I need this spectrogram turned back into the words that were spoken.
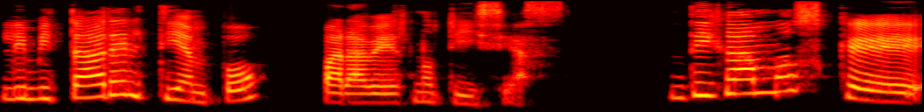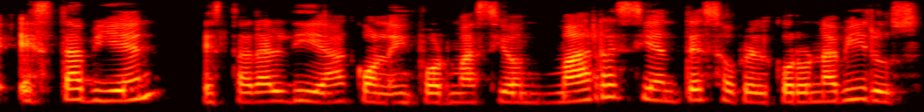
Limitar el tiempo para ver noticias. Digamos que está bien estar al día con la información más reciente sobre el coronavirus,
